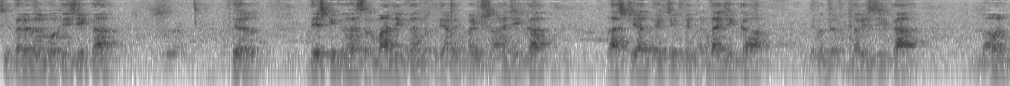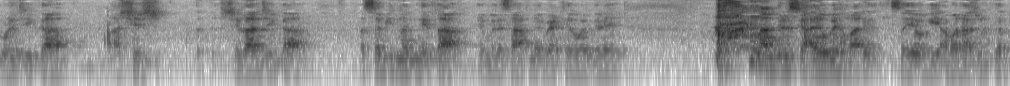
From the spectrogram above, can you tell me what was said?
श्री नरेंद्र मोदी जी का, फिर देश के गृह सम्मानीय गृह मंत्री अमित भाई शाह जी का, राष्ट्रीय अध्यक्ष जे पी नड्डा जी का, देवेंद्र फडणवीस जी का बावनकुड़े जी का, आशीष शेलार जी का, और सभी नेता जो मेरे साथ में बैठे हुए मेरे नांदेड़ से आए हुए हमारे सहयोगी अमर राजूरकर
